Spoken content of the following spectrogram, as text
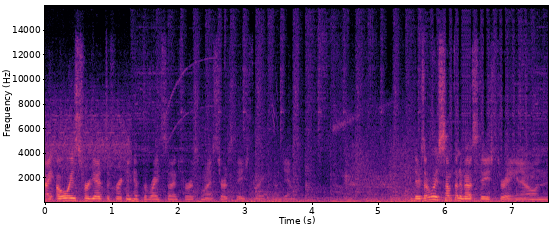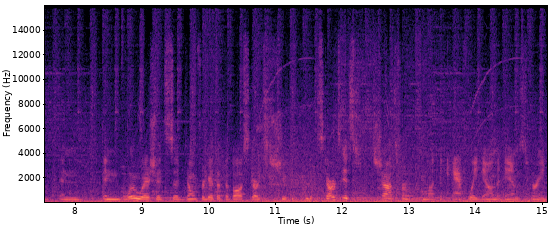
I always forget to freaking hit the right side first when I start stage three. God damn it. There's always something about stage three, you know, and and in Blue Wish, it's uh, don't forget that the boss starts shoot it starts its shots from, from like halfway down the damn screen.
